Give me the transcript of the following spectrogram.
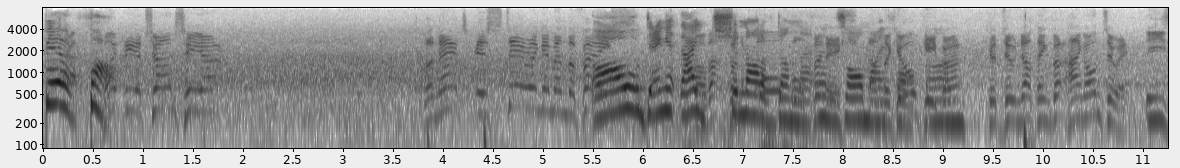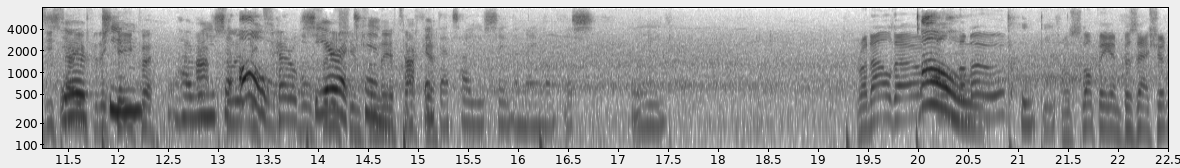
beautiful. Might be a chance here. The net is staring him in the face. Oh, dang it! I Oh, should not have done that. That was all and my the fault. goalkeeper Um, could do nothing but hang on to it. Easy Sierra save for the Tim, keeper. however you say. Oh, terrible Sierra finishing Tim. from the I think that's how you say the name of this league. Ronaldo Oh, on the move. poopy. Well, sloppy in possession.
